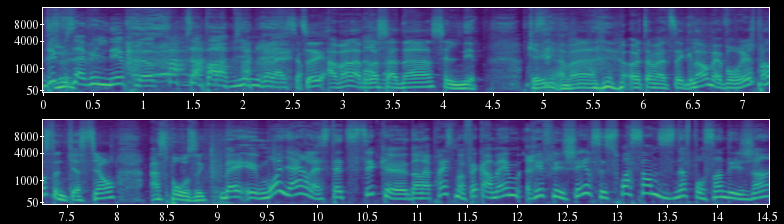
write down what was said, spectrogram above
Dès Je- que vous avez le nip, là, ça part bien une relation. Tu sais, avant la Non, brosse non. à dents, c'est le nip. OK? Avant, automatique. Non, mais pour vrai, je pense que c'est une question à se poser. Ben, euh, moi, hier, la statistique euh, dans la presse m'a fait quand même réfléchir. C'est 79% des gens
